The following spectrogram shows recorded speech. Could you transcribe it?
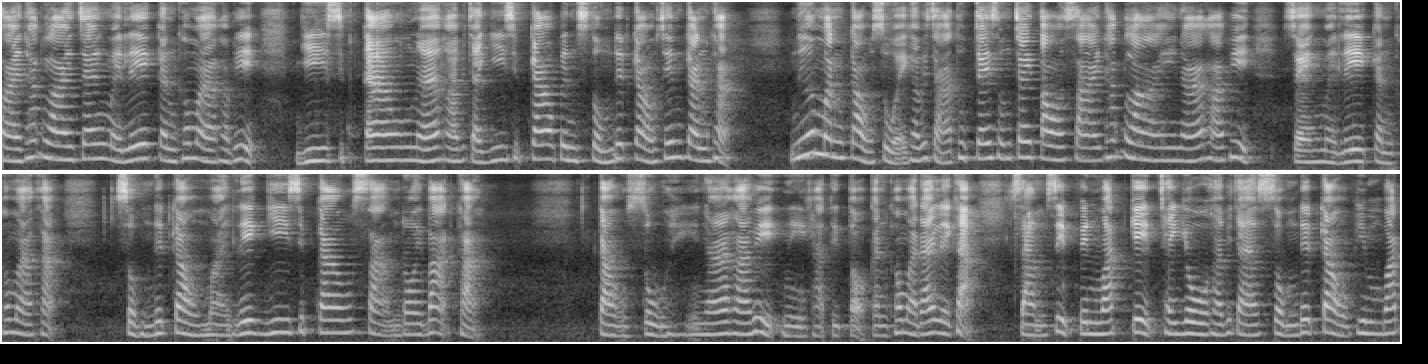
สายทักไลน์แจ้งหมายเลขกันเข้ามาค่ะพี่ 29 นะคะพี่จ๋า29 เป็นสมเด็จเก่าเช่นกันค่ะ เนื้อมันเก่าสวยค่ะพี่จ๋าถูกใจสนใจต่อสายทักไลน์นะคะพี่แจงหมายเลขกันเข้ามาค่ะ สมเด็จเก่าหมายเลข 29 300 บาทค่ะ เก่าสวยนะคะพี่นี่ค่ะ ติดต่อกันเข้ามาได้เลยค่ะ 30 เป็นวัดเกตชัยโยค่ะพี่จ๋าสมเด็จเก่าพิมพ์วัด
